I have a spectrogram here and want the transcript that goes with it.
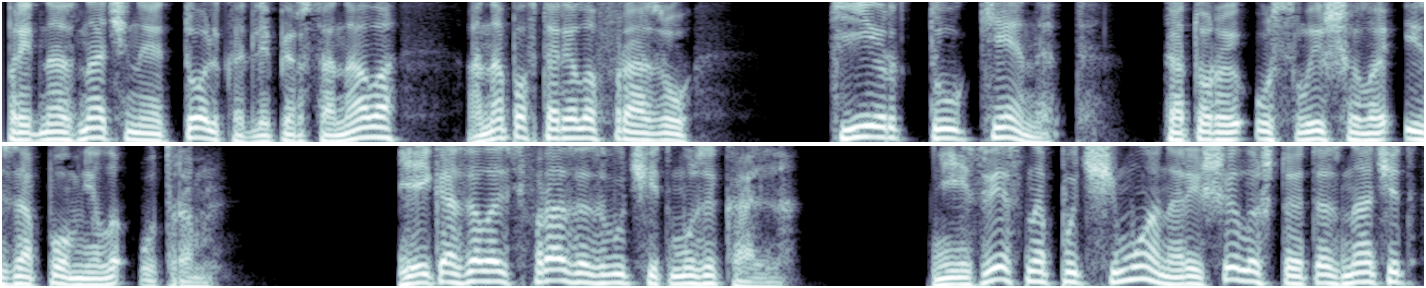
предназначенное только для персонала, она повторяла фразу «Кир ту Кеннет», которую услышала и запомнила утром. Ей казалось, фраза звучит музыкально. Неизвестно, почему она решила, что это значит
